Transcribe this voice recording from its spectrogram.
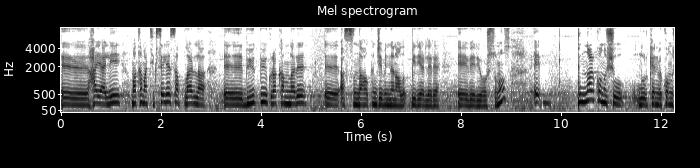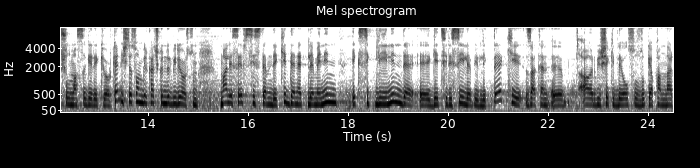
e, hayali matematiksel hesaplarla e, büyük büyük rakamları e, aslında halkın cebinden alıp bir yerlere e, veriyorsunuz. E, bunlar konuşulurken ve konuşulması gerekiyorken işte son birkaç gündür biliyorsun maalesef sistemdeki denetlemenin eksikliğinin de e, getirisiyle birlikte ki zaten e, ağır bir şekilde yolsuzluk yapanlar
